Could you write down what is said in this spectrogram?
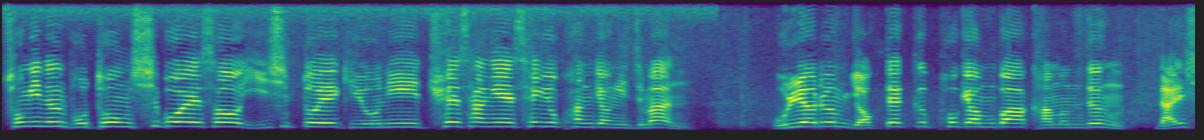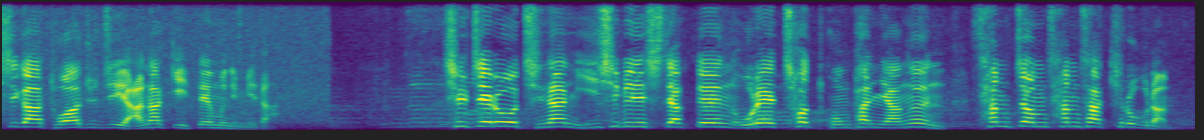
송이는 보통 15에서 20도의 기온이 최상의 생육 환경이지만 올여름 역대급 폭염과 가뭄 등 날씨가 도와주지 않았기 때문입니다. 실제로 지난 20일 시작된 올해 첫 공판량은 3.34kg.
